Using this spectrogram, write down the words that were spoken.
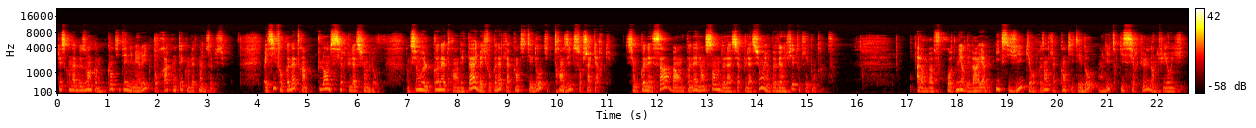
Qu'est-ce qu'on a besoin comme quantité numérique pour raconter complètement une solution? Bah, Ici, il faut connaître un plan de circulation de l'eau. Donc si on veut le connaître en détail, bah, il faut connaître la quantité d'eau qui transite sur chaque arc. Si on connaît ça, ben, on connaît l'ensemble de la circulation et on peut vérifier toutes les contraintes. Alors on va retenir des variables x j qui représentent la quantité d'eau en litres qui circule dans le tuyau IJ.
